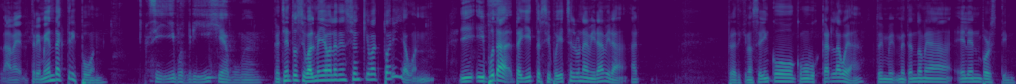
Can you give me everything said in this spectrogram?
la me- tremenda actriz, po, weón. Sí, pues brigia, po, weón. ¿Cachai? Entonces igual me llama la atención que va a actuar ella, weón. Y, y puta, Taquillator, si podía echarle una mirada, mira. a- Espérate, que no sé bien cómo, cómo buscar la weá. Estoy me- metiéndome a Ellen Burstyn.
